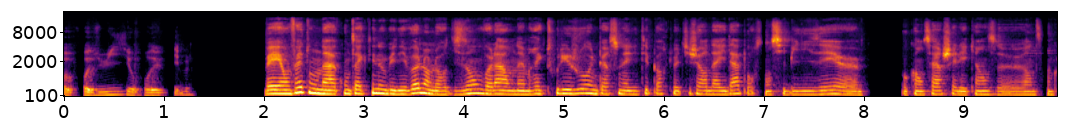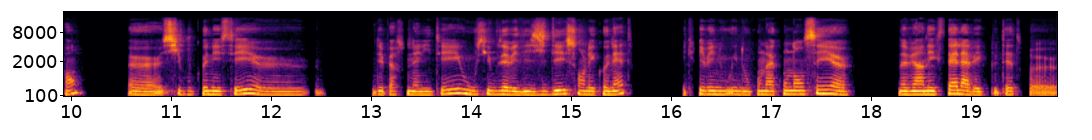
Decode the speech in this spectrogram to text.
reproduit, reproductible Ben, en fait, on a contacté nos bénévoles en leur disant voilà, on aimerait que tous les jours une personnalité porte le t-shirt d'Aïda pour sensibiliser euh, au cancer chez les 15-25 ans. Euh, si vous connaissez euh, des personnalités ou si vous avez des idées sans les connaître, écrivez-nous. Et donc, on a condensé, euh, on avait un Excel avec peut-être euh,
